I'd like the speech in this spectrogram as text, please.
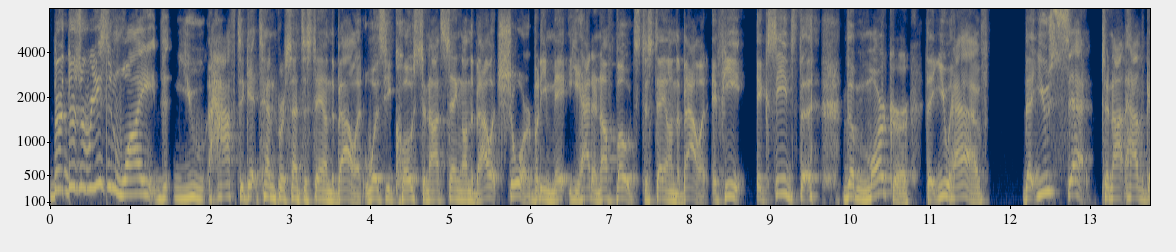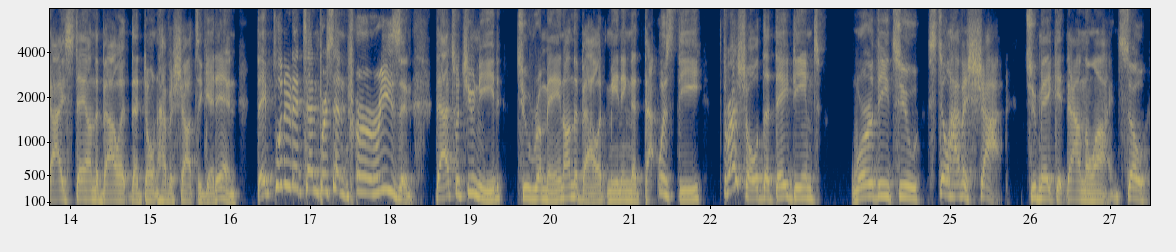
there, there's a reason why th- you have to get 10% to stay on the ballot. Was he close to not staying on the ballot? Sure, but he made he had enough votes to stay on the ballot. If he exceeds the the marker that you have that you set to not have guys stay on the ballot that don't have a shot to get in, they put it at 10% for a reason. That's what you need to remain on the ballot, meaning that that was the threshold that they deemed worthy to still have a shot to make it down the line. So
